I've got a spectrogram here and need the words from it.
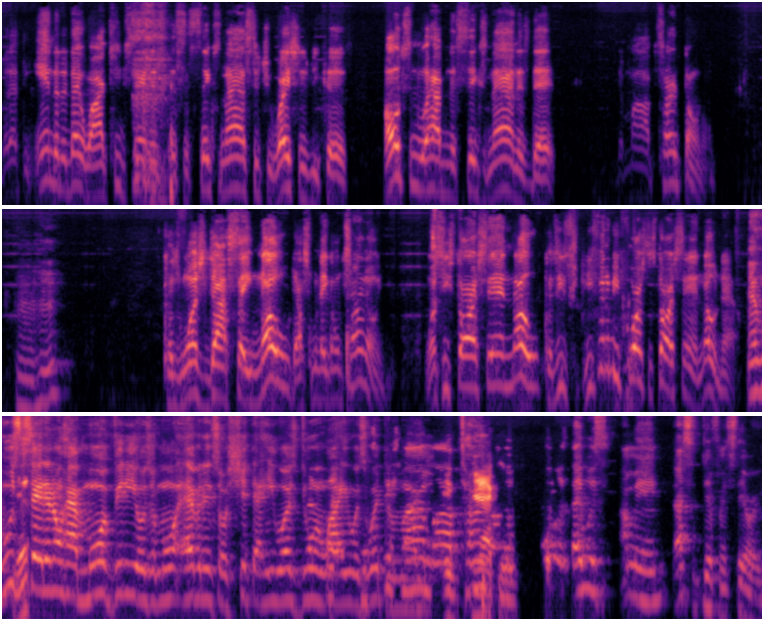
But at the end of the day, why I keep saying it's, it's a six nine situation is because ultimately what happened to six nine is that the mob turned on him. Mm-hmm. Because once Josh say no, that's when they gonna turn on you. Once he starts saying no, because he's he's gonna be forced to start saying no now. And who's Yeah. to say they don't have more videos or more evidence or shit that he was doing while he was with them? Like, nine mob turned Exactly. on- They was, they was, I mean, that's a different story.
